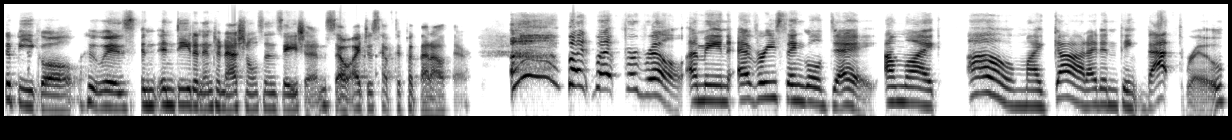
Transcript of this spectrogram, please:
the Beagle, who is in, indeed an international sensation. So I just have to put that out there. but but for real, I mean, every single day, I'm like, oh my god, I didn't think that through.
